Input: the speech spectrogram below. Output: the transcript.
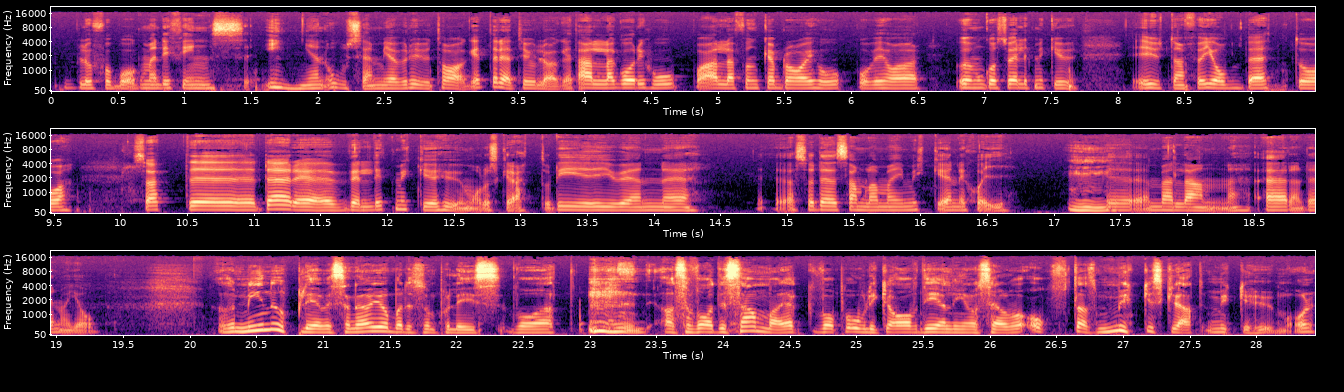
bluff och båg, men det finns ingen osämja överhuvudtaget i det turlaget. Alla går ihop och alla funkar bra ihop och vi har umgås väldigt mycket utanför jobbet. Och, så att eh, där är väldigt mycket humor och skratt och det är ju en, eh, alltså där samlar man ju mycket energi mm. eh, mellan ärenden och jobb. Alltså min upplevelse när jag jobbade som polis var att alltså var detsamma. Jag var på olika avdelningar och så här, det var oftast mycket skratt, mycket humor.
